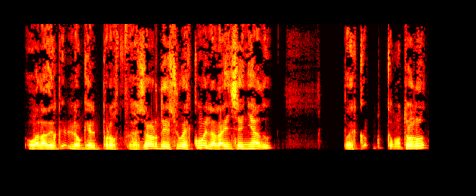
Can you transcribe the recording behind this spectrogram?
o a lo que el profesor de su escuela le ha enseñado, pues como todo,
